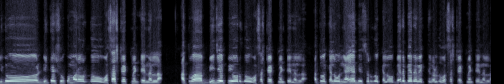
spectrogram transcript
ಇದು ಡಿ ಕೆ ಶಿವಕುಮಾರ್ ಅವ್ರದ್ದು ಹೊಸ ಸ್ಟೇಟ್ಮೆಂಟ್ ಏನಲ್ಲ. ಅಥವಾ ಬಿಜೆಪಿ ಅವ್ರದ್ದು ಹೊಸ ಸ್ಟೇಟ್ಮೆಂಟ್ ಏನಲ್ಲ, ಅಥವಾ ಕೆಲವು ನ್ಯಾಯಾಧೀಶರದು ಕೆಲವು ಬೇರೆ ಬೇರೆ ವ್ಯಕ್ತಿಗಳದ್ದು ಹೊಸ ಸ್ಟೇಟ್ಮೆಂಟ್ ಏನಲ್ಲ.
